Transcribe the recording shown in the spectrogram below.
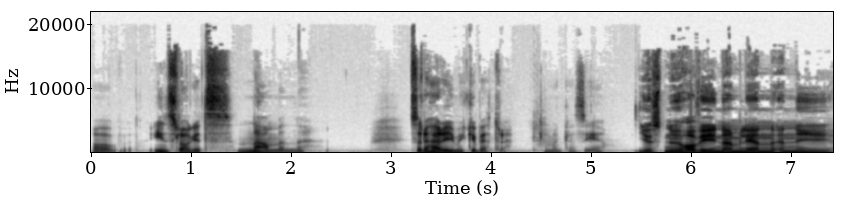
av inslagets namn. Så det här är ju mycket bättre. Man kan se. Just nu har vi nämligen en ny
